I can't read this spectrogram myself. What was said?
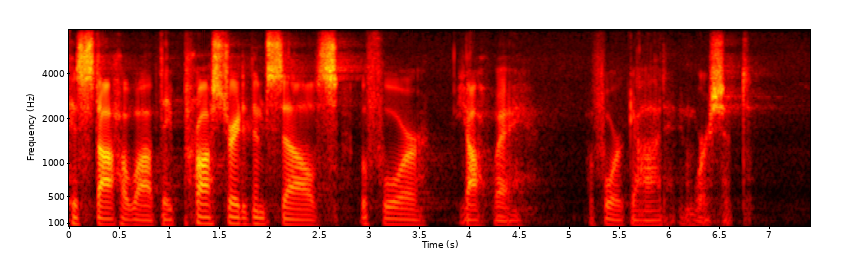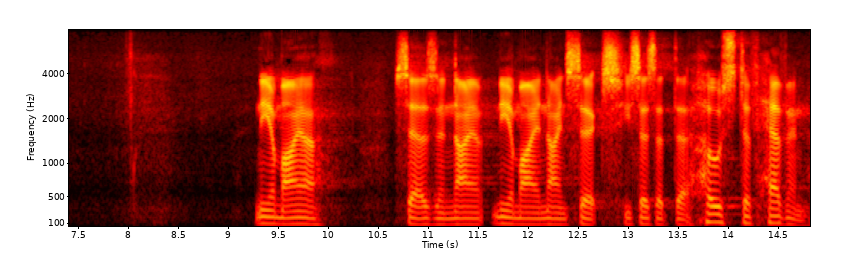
histahawab, they prostrated themselves before Yahweh, before God, and worshiped. Nehemiah says in Nehemiah 9 6, he says that the host of heaven,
